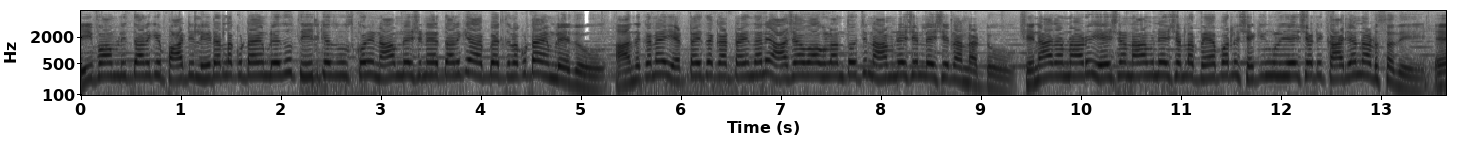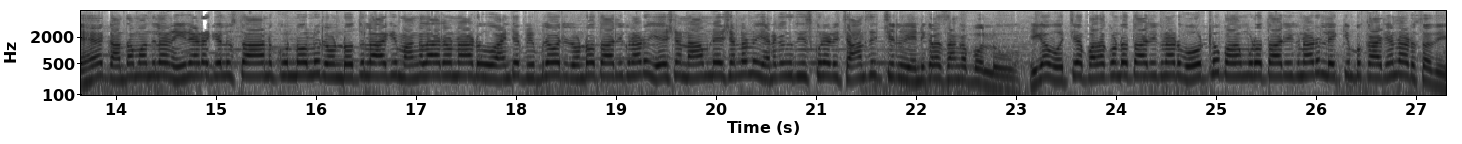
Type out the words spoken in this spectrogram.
బీ ఫామ్లు ఇద్దానికి పార్టీ లీడర్లకు టైం లేదు తీరిక చూసుకొని నామినేషన్ వేయడానికి అభ్యర్థులకు టైం లేదు. అందుకనే ఎట్టయితే గట్టయిందని ఆశావాహులంతా వచ్చి నామినేషన్లు వేసేది అన్నట్టు. శనివారం నాడు వేసిన నామినేషన్ల పేపర్లు చెకింగ్లు చేసేటి కార్యం నడుస్తుంది. ఏహే గంతమందిలో నేనేడ గెలుస్తా అనుకున్నోళ్ళు రెండొద్దులు ఆగి మంగళవారం నాడు అంటే ఫిబ్రవరి రెండో తారీఖు నాడు వేసిన నామినేషన్లను వెనకకు తీసుకునే ఛాన్స్ ఇచ్చిర్రు ఎన్నికల సంఘ పోళ్ళు ఇక వచ్చే పదకొండో తారీఖు నాడు ఓట్లు పదమూడో తారీఖు నాడు లెక్కింపు కార్యం నడుస్తుంది.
